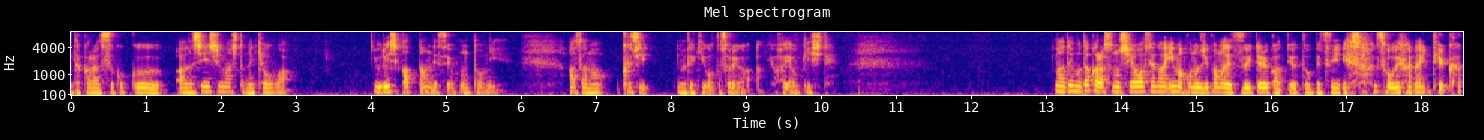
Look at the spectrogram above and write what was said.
だからすごく安心しましたね今日は。嬉しかったんですよ本当に朝の9時の出来事それが早起きしてまあでもだからその幸せが今この時間まで続いてるかっていうと別に そうではないっていうか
